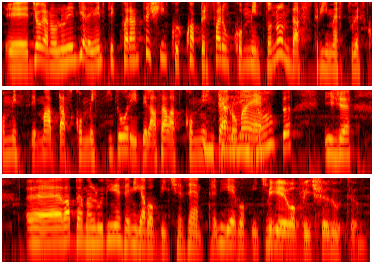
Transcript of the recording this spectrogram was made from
E giocano lunedì alle 20.45 qua per fare un commento non da streamer sulle scommesse ma da scommettitori della sala scommesse a Roma Incallito? Est dice "Eh, vabbè ma l'Udinese mica può vincere sempre mica può vincere Mica devo vincere tutto.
